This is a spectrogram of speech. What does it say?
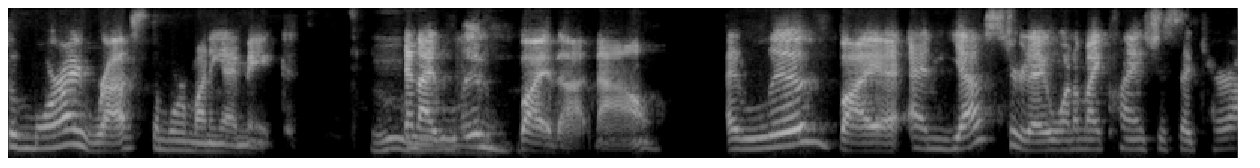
the more I rest, the more money I make. Ooh. And I live by that now. I live by it. And yesterday, one of my clients just said, Cara,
